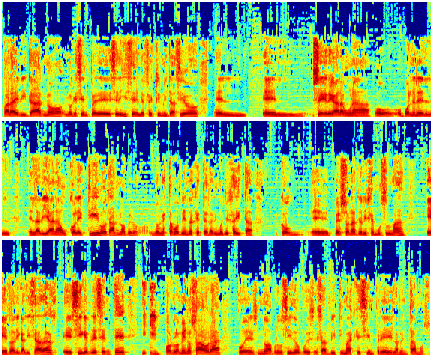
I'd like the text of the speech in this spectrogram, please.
para evitar, ¿no? Lo que siempre se dice, el efecto imitación, el, el segregar a una o, poner en la diana a un colectivo tal, ¿no? Pero lo que estamos viendo es que el terrorismo yihadista con eh, personas de origen musulmán eh, radicalizadas eh, sigue presente y, por lo menos ahora pues no ha producido pues esas víctimas que siempre lamentamos.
